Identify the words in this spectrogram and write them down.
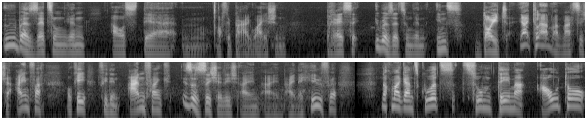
Übersetzungen aus der, mm, aus der paraguayischen Presse, Übersetzungen ins Deutsche. Ja klar, man macht sich ja einfach. Okay, für den Anfang ist es sicherlich ein, ein, eine Hilfe. Nochmal ganz kurz zum Thema Auto.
